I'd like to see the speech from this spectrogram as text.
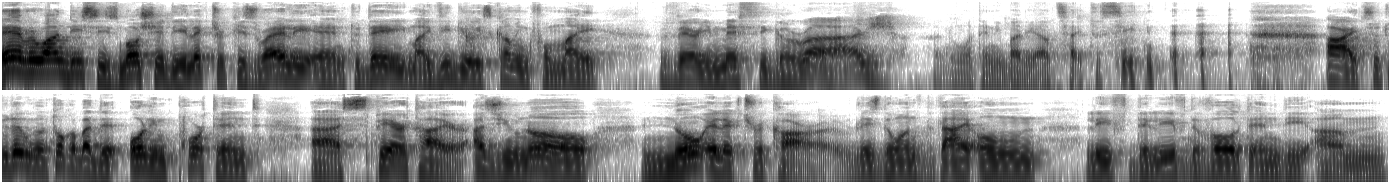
Hey everyone, this is Moshe the Electric Israeli and today my video is coming from my very messy garage. I don't want anybody outside to see. all right, so today we're going to talk about the all important uh, spare tire. As you know, no electric car, at least the ones that I own, Leaf, the Leaf, the Volt, and the um,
